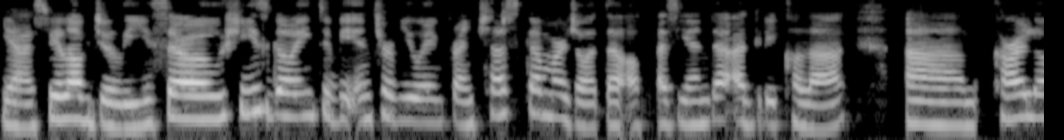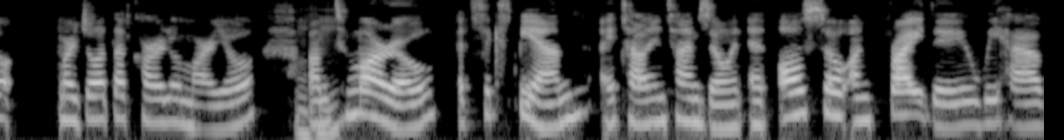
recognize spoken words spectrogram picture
Yes, we love Julie. So she's going to be interviewing Francesca Margiotta of Azienda Agricola, um, Carlo Margiotta Carlo Mario, um, Mhm. tomorrow at 6 p.m. Italian time zone, and also on Friday we have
